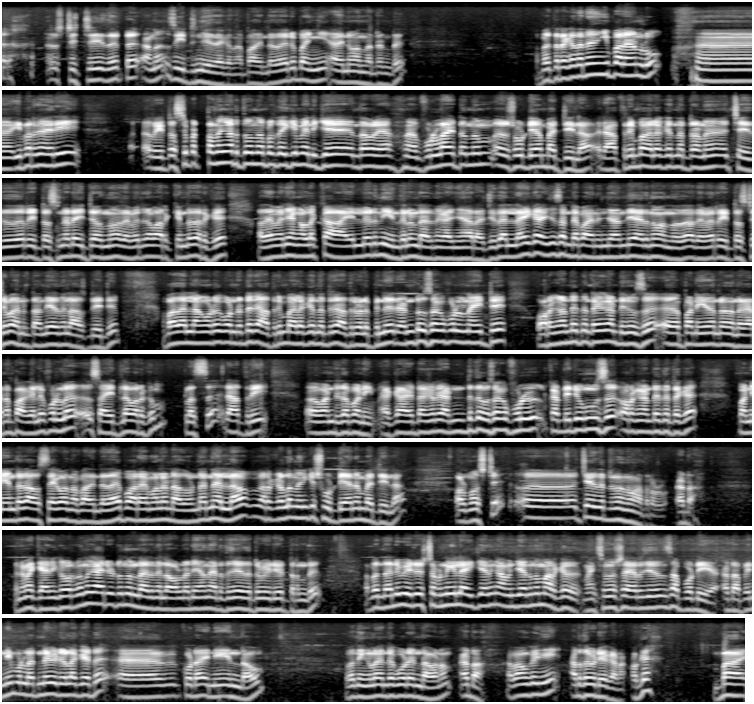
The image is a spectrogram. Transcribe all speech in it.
സ്റ്റിച്ച് ചെയ്തിട്ട് ആണ് സീറ്റും ചെയ്തേക്കുന്നത്. അപ്പോൾ അതിന്റേതായ ഒരു ഭംഗി അതിന് വന്നിട്ടുണ്ട്. അപ്പോൾ ഇത്രയൊക്കെ തന്നെ എനിക്ക് പറയാനുള്ളൂ. ഈ പറഞ്ഞ മാതിരി റീടെസ്റ്റ് പെട്ടെന്ന് അടുത്ത് വന്നപ്പോഴത്തേക്കും എനിക്ക് എന്താ പറയുക ഫുള്ളായിട്ടൊന്നും ഷൂട്ട് ചെയ്യാൻ പറ്റിയില്ല. രാത്രിയും പകലൊക്കെ എന്നിട്ടാണ് ചെയ്തത്. റീടെസ്റ്റിന്റെ ഡേറ്റ് വന്നു. അതേമാതിരി വർക്കിന്റെ തിരക്ക്. അതേമാതിരി ഞങ്ങളുടെ കായലിലൊരു നീന്തലുണ്ടായിരുന്നു കഴിഞ്ഞ ഞായറാഴ്ച. ഇതെല്ലാം ഈ കഴിഞ്ഞ സൺഡേ പതിനഞ്ചാം തീയതി ആയിരുന്നു വന്നത്. അതേമാതിരി റീടെസ്റ്റ് പതിനെട്ടാം തീയതി ആയിരുന്നു ലാസ്റ്റ് ഡേറ്റ് അപ്പോൾ അതെല്ലാം കൂടി കൊണ്ടിട്ട് രാത്രിയും പകലൊക്കെ എന്നിട്ട് രാത്രി വെളുപ്പിന് രണ്ട് ദിവസമൊക്കെ ഫുൾ നൈറ്റ് ഉറങ്ങാണ്ട് എന്നിട്ടൊക്കെ കണ്ടിന്യൂസ് പണി ചെയ്യുന്നുണ്ടായിരുന്നു കാരണം പകൽ ഫുള്ള് സൈറ്റിലെ വർക്കും പ്ലസ് രാത്രി വണ്ടിയുടെ പണിയും ഒക്കെ ആയിട്ട് അങ്ങനെ രണ്ട് ദിവസമൊക്കെ ഫുൾ കണ്ടിന്യൂസ് ഉറങ്ങാണ്ട് നിന്നിട്ടൊക്കെ പണിയേണ്ട ഒരു അവസ്ഥയൊക്കെ വന്നു. അപ്പോൾ അതിന്റെതായ പോരായ്മകളുണ്ട്. അതുകൊണ്ട് തന്നെ എല്ലാ വർക്കുകളും എനിക്ക് ഷൂട്ട് ചെയ്യാനും പറ്റിയില്ല. ഓൾമോസ്റ്റ് ചെയ്തിട്ടുണ്ടെന്ന് മാത്രമേ ഉള്ളൂ. കേട്ടോ. പിന്നെ മെക്കാനിക്കൽ വർക്കൊന്നും കാര്യമായിട്ടൊന്നും ഉണ്ടായിരുന്നില്ല. ഓൾറെഡി ഞാൻ നേരത്തെ ചെയ്തിട്ട് വീഡിയോ ഇട്ടിട്ടുണ്ട്. അപ്പോൾ എന്തായാലും വീഡിയോ ഇഷ്ടപ്പെടുന്നെങ്കിൽ ലൈക്ക് ചെയ്യാനും കമന്റ് ചെയ്യാനൊന്നും മറക്കരുത്. മാക്സിമം ഷെയർ ചെയ്ത് സപ്പോർട്ട് ചെയ്യുക. കേട്ടോ. അപ്പോൾ ഇനി ബുള്ളറ്റിന്റെ വീഡിയോകളൊക്കെ ആയിട്ട് കൂടെ ഇനി ഉണ്ടാവും. അപ്പോൾ നിങ്ങളും എന്റെ കൂടെ ഉണ്ടാവണം. കേട്ടോ. അപ്പോൾ നമുക്ക് ഇനി അടുത്ത വീഡിയോ കാണാം. Okay bye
